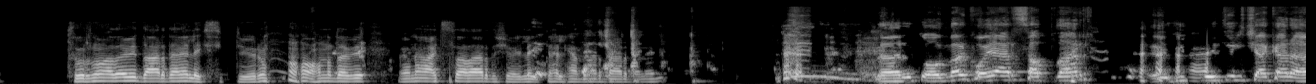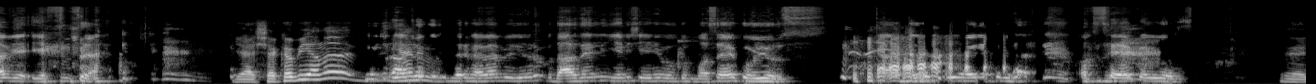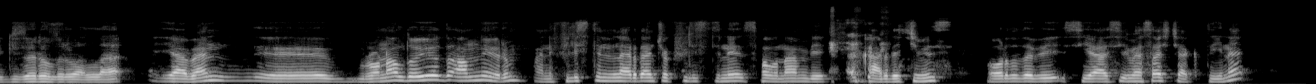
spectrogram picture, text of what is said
Turnuvada bir Dardanel eksik diyorum. Onu da bir öne açsalardı şöyle İtalyanlar Dardanel. Narık onlar koyar saplar hükmetir çakar abi yakında. Ya şaka bir yana Dur, yani dilerim hemen bölüyorum. Dardanel'in yeni şeyini buldum. Masaya koyuyoruz. Masaya koyuyoruz. e, güzel olur valla. Ya ben e, Ronaldo'yu da anlıyorum. Hani Filistinlilerden çok Filistin'i savunan bir kardeşimiz. Orada da bir siyasi mesaj çaktı yine.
